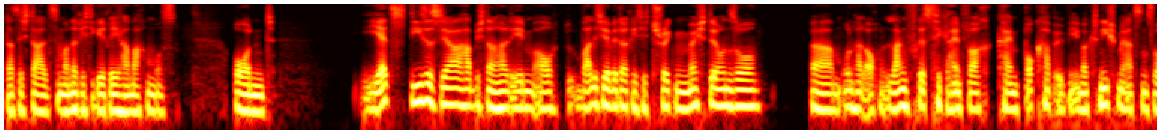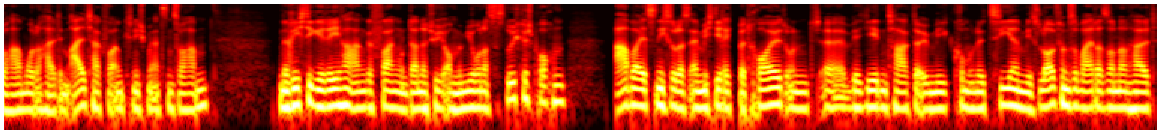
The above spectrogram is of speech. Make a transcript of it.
dass ich da jetzt immer eine richtige Reha machen muss. Und jetzt dieses Jahr habe ich dann halt eben auch, weil ich ja wieder richtig tricken möchte und so, ähm, und halt auch langfristig einfach keinen Bock habe, irgendwie immer Knieschmerzen zu haben oder halt im Alltag vor allem Knieschmerzen zu haben, eine richtige Reha angefangen und dann natürlich auch mit Jonas das durchgesprochen. Aber jetzt nicht so, dass er mich direkt betreut und äh, wir jeden Tag da irgendwie kommunizieren, wie es läuft und so weiter, sondern halt,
